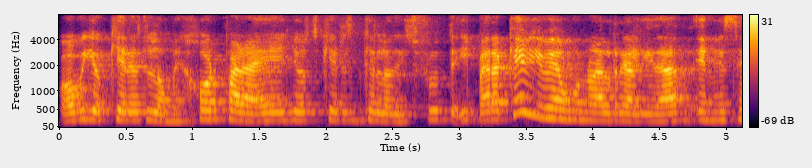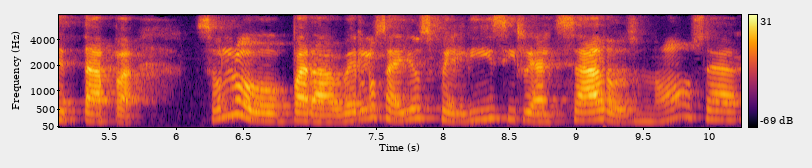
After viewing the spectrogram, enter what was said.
obvio quieres lo mejor para ellos, quieres que lo disfrute. ¿Y para qué vive uno en realidad en esa etapa? Solo para verlos a ellos felices y realizados, ¿no? O sea,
